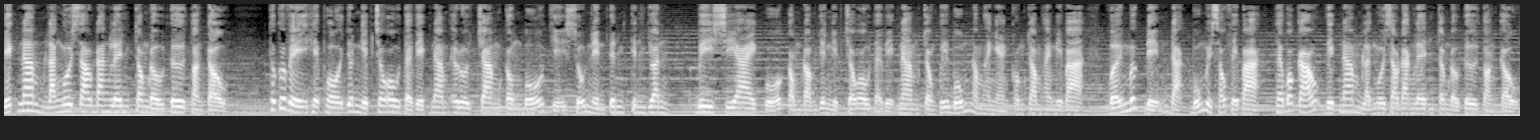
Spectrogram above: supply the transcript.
Việt Nam là ngôi sao đang lên trong đầu tư toàn cầu. Thưa quý vị, Hiệp hội Doanh nghiệp châu Âu tại Việt Nam Eurocharm công bố chỉ số niềm tin kinh doanh BCI của cộng đồng doanh nghiệp châu Âu tại Việt Nam trong quý 4 năm 2023 với mức điểm đạt 46,3. Theo báo cáo, Việt Nam là ngôi sao đang lên trong đầu tư toàn cầu.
